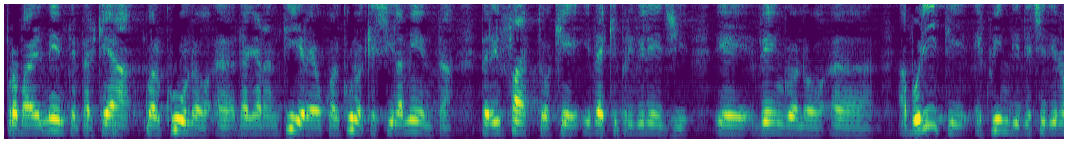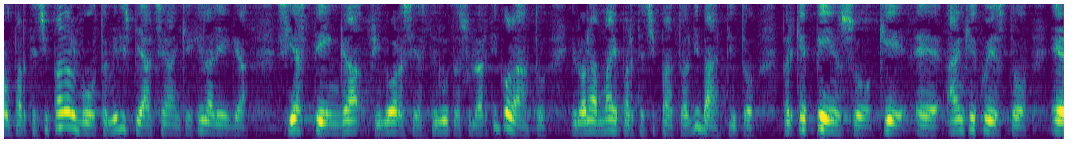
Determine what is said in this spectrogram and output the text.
probabilmente perché ha qualcuno eh, da garantire o qualcuno che si lamenta per il fatto che i vecchi privilegi eh, vengono eh, aboliti e quindi decide di non partecipare al voto. Mi dispiace anche che la Lega si astenga, finora si è astenuta sull'articolato e non ha mai partecipato al dibattito perché penso che eh, anche questo è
